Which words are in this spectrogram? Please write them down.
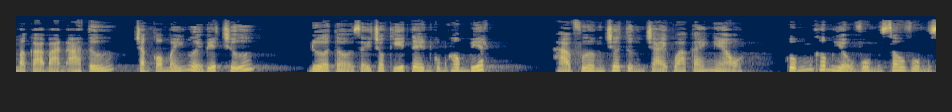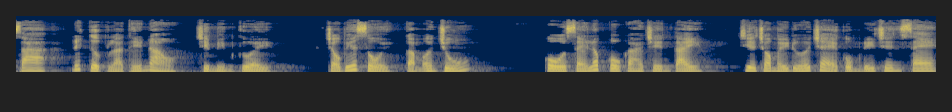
mà cả bản A Tứ Chẳng có mấy người biết chữ. Đưa tờ giấy cho ký tên cũng không biết. Hà Phương chưa từng trải qua cái nghèo Cũng không hiểu vùng sâu vùng xa Đích thực là thế nào Chỉ mỉm cười. Cháu biết rồi, cảm ơn chú. Cô xé lốc coca trên tay Chia cho mấy đứa trẻ cùng đi trên xe.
